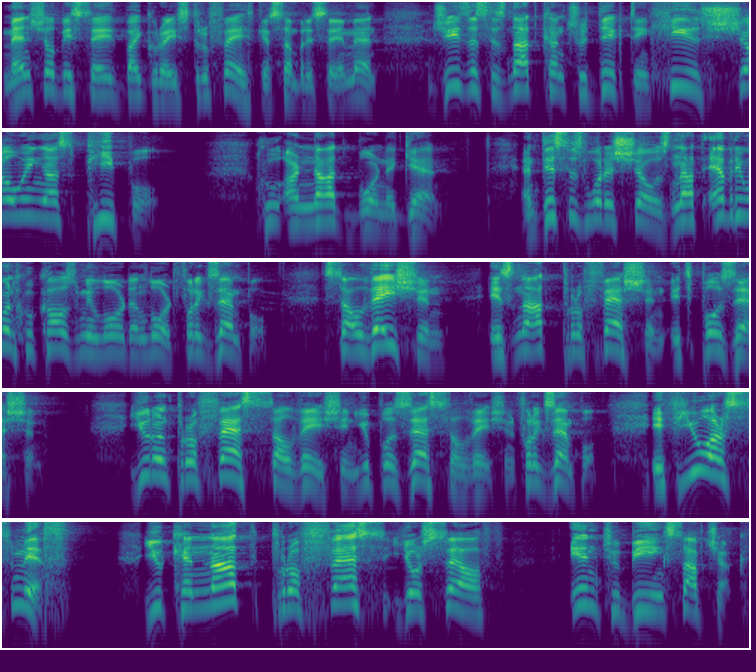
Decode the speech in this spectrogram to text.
Man shall be saved by grace through faith. Can somebody say amen? Jesus is not contradicting. He is showing us people who are not born again. And this is what it shows. Not everyone who calls me Lord and Lord. For example, salvation is not profession, it's possession. You don't profess salvation, you possess salvation. For example, if you are Smith, you cannot profess yourself into being Savchuk.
